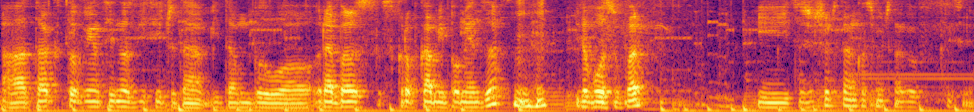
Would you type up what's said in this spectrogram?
a tak to więcej no z DC czytałem i tam było Rebels z kropkami pomiędzy mhm. i to było super. I coś jeszcze czytałem kosmicznego w DC.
